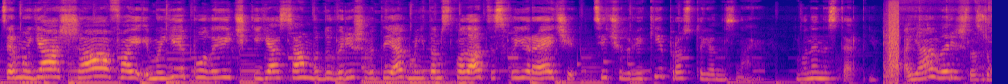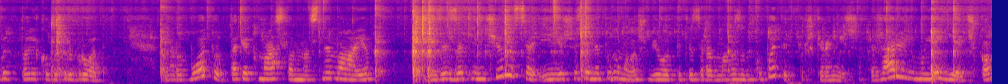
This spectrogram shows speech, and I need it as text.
це моя шафа і мої полички. Я сам буду вирішувати, як мені там складати свої речі. Ці чоловіки просто я не знаю. Вони нестерпні. А я вирішила зробити Толіку бутерброд на роботу, так як масла в нас немає. Десь закінчилося, і щось я не подумала, щоб його піти зараз в магазин купити трошки раніше. Жарю йому яєчко,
